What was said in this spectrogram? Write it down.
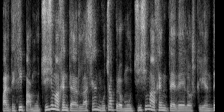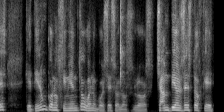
participa muchísima gente de Atlassian, mucha, pero muchísima gente de los clientes que tiene un conocimiento, bueno, pues eso, los, los champions estos que,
